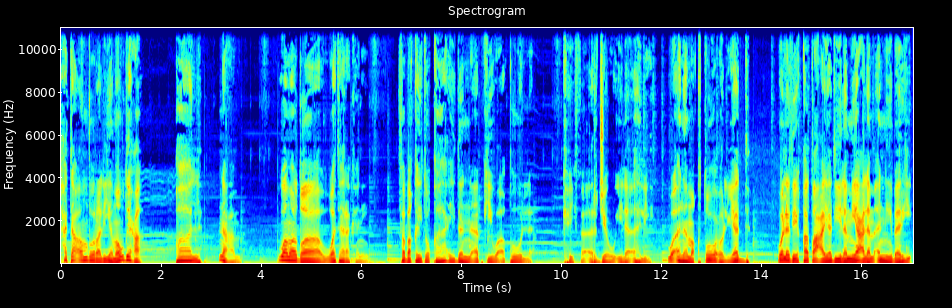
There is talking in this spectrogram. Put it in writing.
حتى أنظر لي موضعا. قال نعم ومضى وتركني. فبقيت قاعدا أبكي وأقول كيف أرجع إلى أهلي؟ وأنا مقطوع اليد والذي قطع يدي لم يعلم أني بريء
